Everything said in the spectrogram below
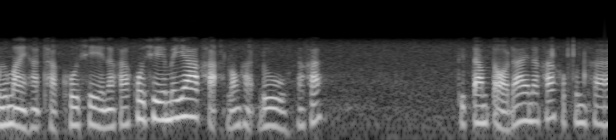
มือใหม่หัดถักโครเชต์นะคะ โครเชต์ไม่ยากค่ะ ลองหัดดูนะคะ ติดตามต่อได้นะคะ ขอบคุณค่ะ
